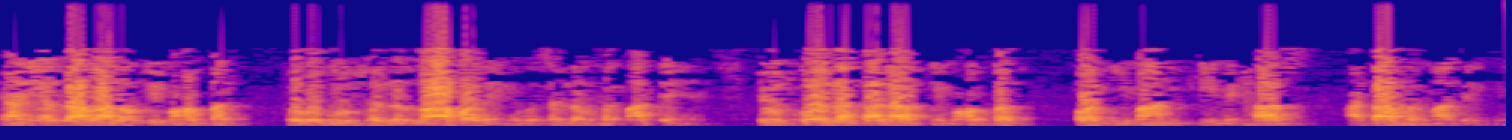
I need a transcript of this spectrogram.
یعنی اللہ والوں کی محبت، تو حضور صلی اللہ علیہ وسلم فرماتے ہیں کہ اس کو اللہ تعالیٰ اپنی محبت اور ایمان کی مٹھاس عطا فرما دیں گے۔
